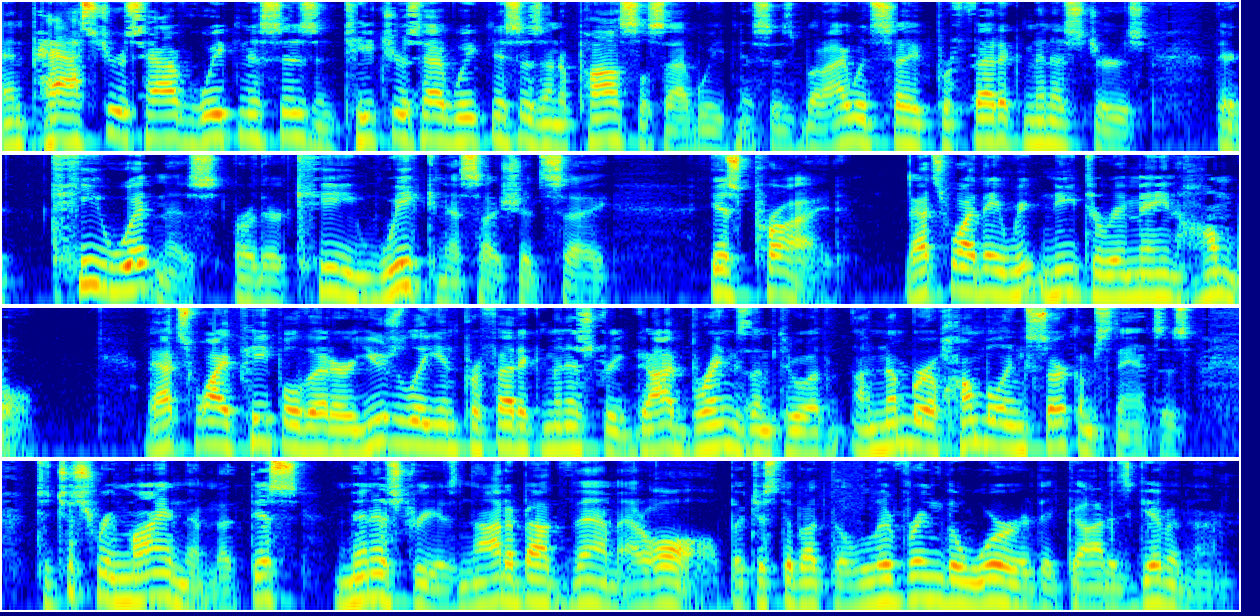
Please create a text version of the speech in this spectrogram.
And pastors have weaknesses, and teachers have weaknesses, and apostles have weaknesses. But I would say prophetic ministers, their key witness, or their key weakness, I should say, is pride. That's why they re- need to remain humble. That's why people that are usually in prophetic ministry, God brings them through a, a, number of humbling circumstances to just remind them that this ministry is not about them at all, but just about delivering the word that God has given them.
